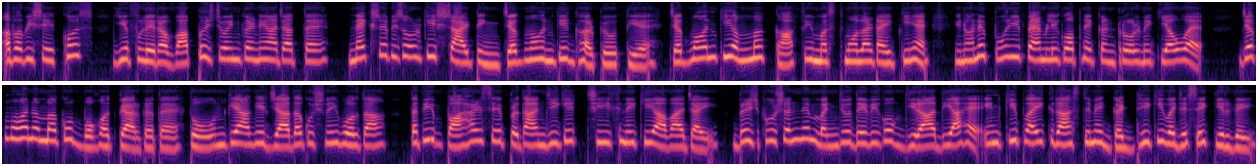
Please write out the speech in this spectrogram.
अब अभिषेक खुश, ये फुलेरा वापस ज्वाइन करने आ जाता है। नेक्स्ट एपिसोड की स्टार्टिंग जगमोहन के घर पे होती है। जगमोहन की अम्मा काफ़ी मस्त मोला टाइप की है। इन्होंने पूरी फैमिली को अपने कंट्रोल में किया हुआ है। जगमोहन अम्मा को बहुत प्यार करता है तो उनके आगे ज़्यादा कुछ नहीं बोलता। तभी बाहर से प्रधान जी के चीखने की आवाज़ आई। ब्रिजभूषण ने मंजू देवी को गिरा दिया है। इनकी बाइक रास्ते में गड्ढे की वजह से गिर गई।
